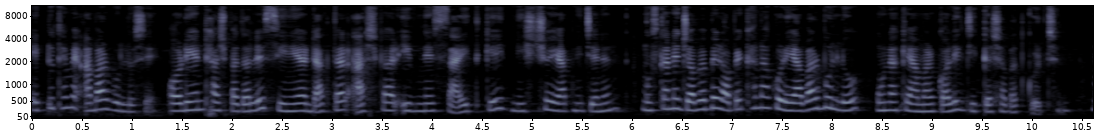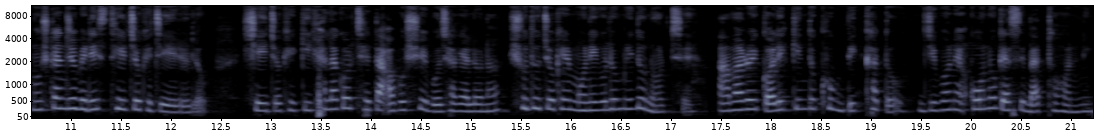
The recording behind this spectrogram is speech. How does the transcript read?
একটু থেমে আবার বলল সে, অরিয়েন্ট হাসপাতালের সিনিয়র ডাক্তার আশকার ইবনে সাইদকে নিশ্চয়ই আপনি চেনেন? মুস্কানের জবাবের অপেক্ষা না করে আবার বলল, ওনাকে আমার কলিগ জিজ্ঞাসাবাদ করছেন। মুস্কান জুবেরি স্থির চোখে চেয়ে রইল। সেই চোখে কি খেলা করছে তা অবশ্যই বোঝা গেল না। শুধু চোখের মণিগুলো মৃদু নড়ছে। আমার ওই কলিগ কিন্তু খুব বিখ্যাত। জীবনে কোনো ক্যাসে ব্যর্থ হননি।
